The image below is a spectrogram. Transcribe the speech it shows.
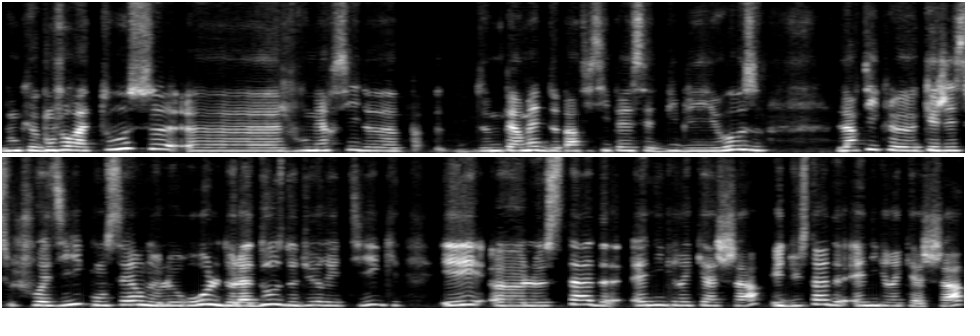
Donc, euh, bonjour à tous. Euh, je vous remercie de, me permettre de participer à cette bibliose. L'article que j'ai choisi concerne le rôle de la dose de diurétique et le stade NYHA et du stade NYHA,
